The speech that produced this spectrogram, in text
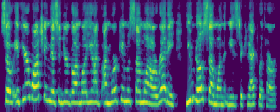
So if you're watching this and you're going, well, you know, I'm working with someone already, you know someone that needs to connect with her.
